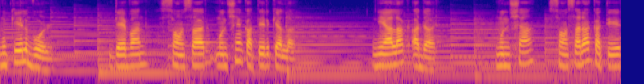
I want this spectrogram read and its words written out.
मुखेल व्हड देवान संवसार मनशां खातीर केला. नियालाक आदार मनशां संवसारा खातीर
